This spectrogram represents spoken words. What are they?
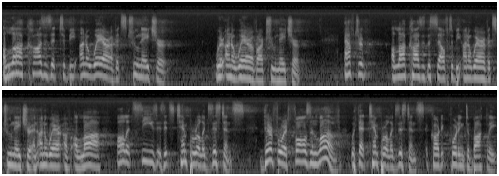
Allah causes it to be unaware of its true nature. We're unaware of our true nature. After Allah causes the self to be unaware of its true nature and unaware of Allah, all it sees is its temporal existence. Therefore, it falls in love with that temporal existence, according to Baqli.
